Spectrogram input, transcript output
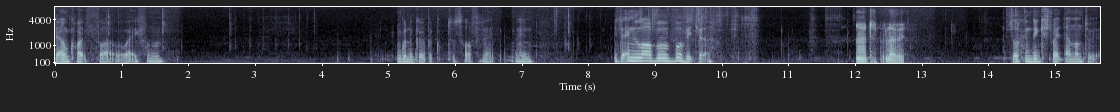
Okay, I'm quite far away from him. I'm gonna go back up to the top of him. Is there any lava above it, Joe? No, just below it. So I can dig straight down onto it.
